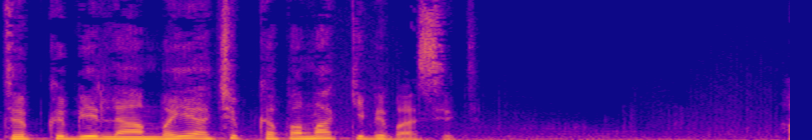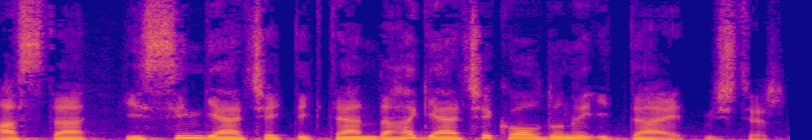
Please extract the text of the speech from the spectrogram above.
tıpkı bir lambayı açıp kapamak gibi basit. Hasta, hissin gerçeklikten daha gerçek olduğunu iddia etmiştir.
